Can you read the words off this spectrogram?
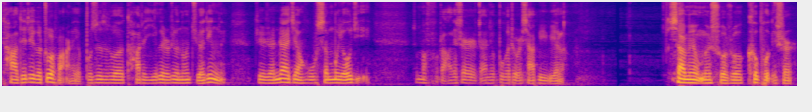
他的这个做法呢，也不是说他这一个人就能决定的。这人在江湖，身不由己。这么复杂的事儿，咱就不搁这儿瞎逼逼了。下面我们说说科普的事儿。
